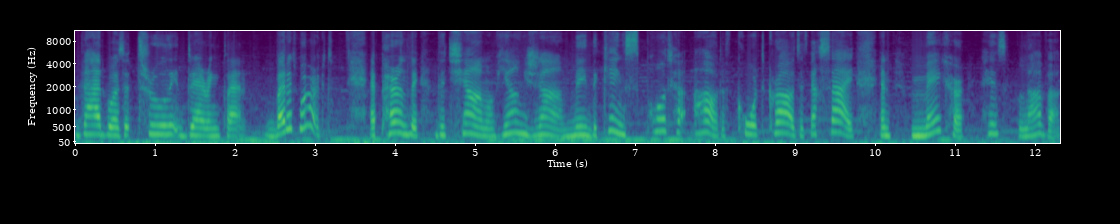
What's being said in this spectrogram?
That was a truly daring plan, but it worked. Apparently, the charm of young Jean made the king spot her out of court crowds at Versailles and make her his lover.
